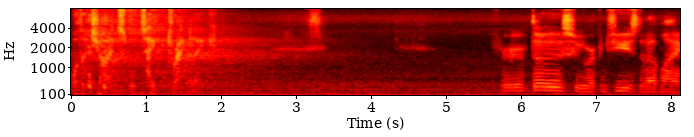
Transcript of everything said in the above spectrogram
or the giants will take Drangleic. For those who are confused about my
